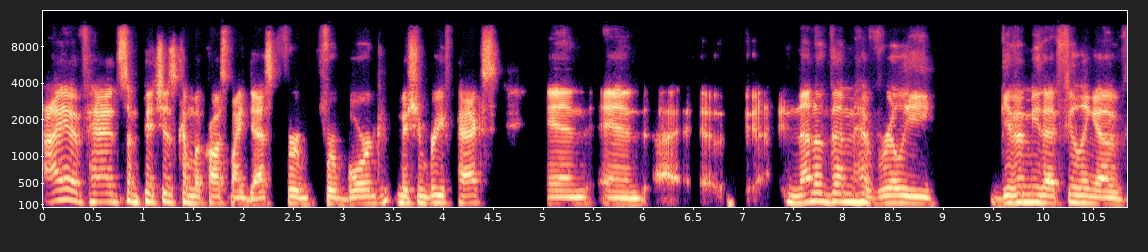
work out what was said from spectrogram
I have had some pitches come across my desk for for Borg mission brief packs, and and uh, none of them have really given me that feeling of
